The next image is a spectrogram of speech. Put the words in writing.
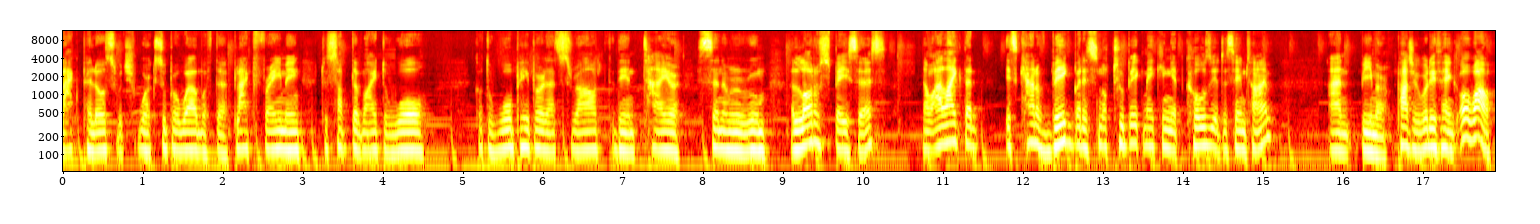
black pillows, which work super well with the black framing to subdivide the wall. Got the wallpaper that's throughout the entire cinema room. A lot of spaces. Now I like that it's kind of big, but it's not too big, making it cozy at the same time. And Beamer. Patrick, what do you think? Oh, wow.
